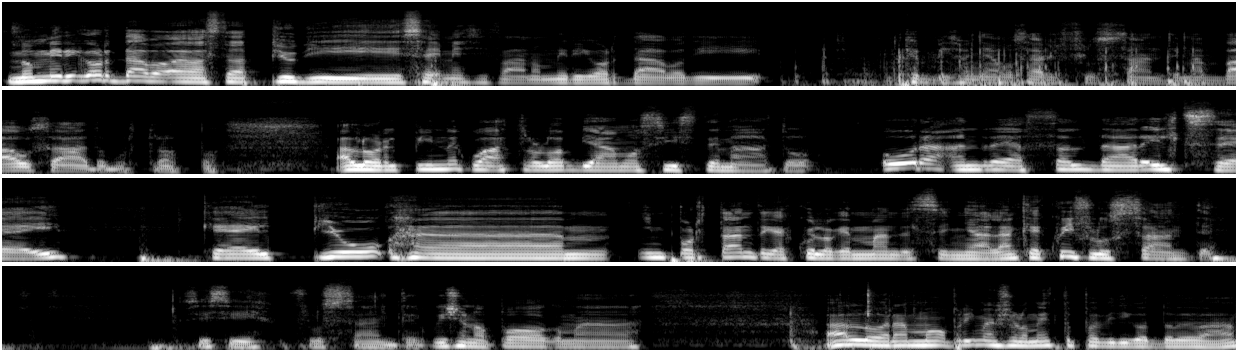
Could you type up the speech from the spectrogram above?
Non mi ricordavo, era stata più di sei mesi fa, non mi ricordavo di... che bisognava usare il flussante, ma va usato purtroppo. Allora il pin 4 lo abbiamo sistemato ora andrei a saldare il 6 che è il più ehm, importante che è quello che manda il segnale. Anche qui flussante. Sì sì flussante. Qui ce n'ho poco ma allora mo, prima ce lo metto poi vi dico dove va.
